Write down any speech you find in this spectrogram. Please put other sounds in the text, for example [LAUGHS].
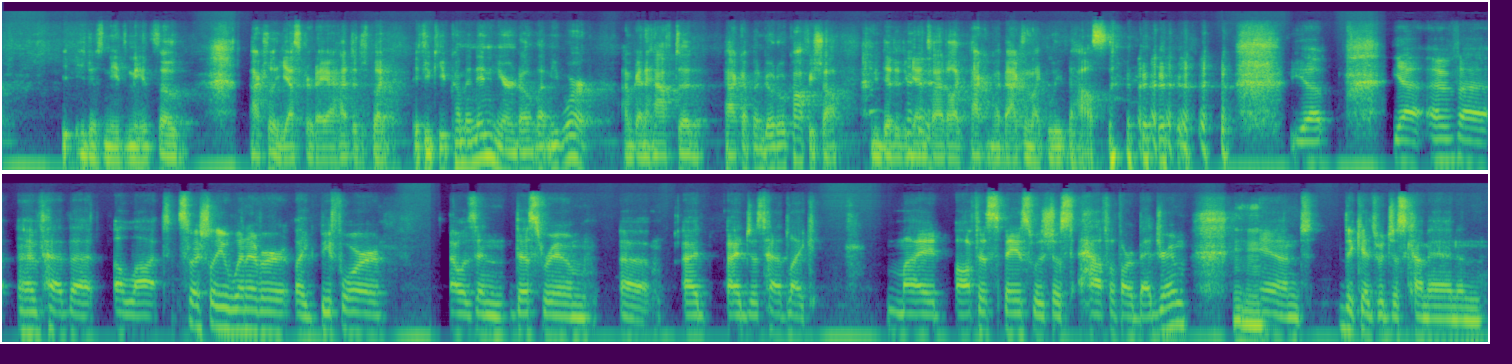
he just needs me. So actually, yesterday I had to just be like, if you keep coming in here and don't let me work, I'm gonna have to pack up and go to a coffee shop. And he did it again, so I had to like pack up my bags and like leave the house. [LAUGHS] yep, yeah, I've uh, I've had that a lot, especially whenever like before I was in this room. Uh, I I just had like my office space was just half of our bedroom. Mm-hmm. and the kids would just come in and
